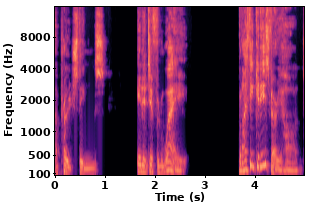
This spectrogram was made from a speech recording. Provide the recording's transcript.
approach things in a different way. But I think it is very hard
